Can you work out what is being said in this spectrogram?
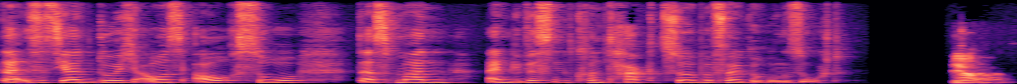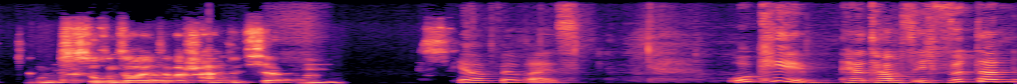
da ist es ja durchaus auch so, dass man einen gewissen Kontakt zur Bevölkerung sucht. Ja, und suchen sollte wahrscheinlich, ja. Mhm. Ja, wer weiß. Okay, Herr Thams, ich würde dann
